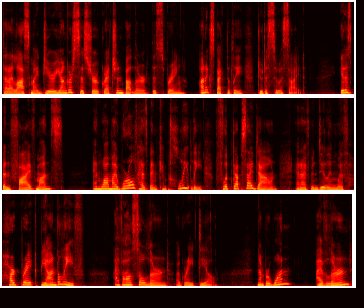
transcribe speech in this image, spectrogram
that I lost my dear younger sister, Gretchen Butler, this spring, unexpectedly due to suicide. It has been five months, and while my world has been completely flipped upside down and I've been dealing with heartbreak beyond belief, I've also learned a great deal. Number one, I've learned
